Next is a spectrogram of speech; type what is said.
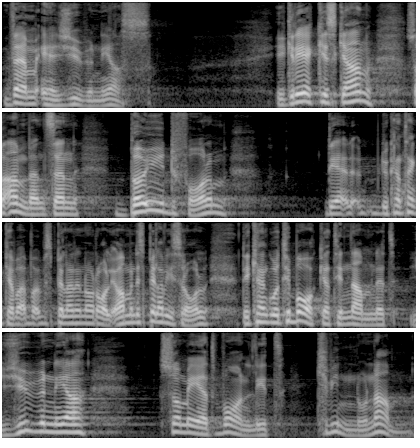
Vem är Junias? I grekiskan så används en böjd form. Det, du kan tänka, spelar det någon roll? Ja, men det spelar viss roll. Det kan gå tillbaka till namnet Junia som är ett vanligt kvinnonamn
